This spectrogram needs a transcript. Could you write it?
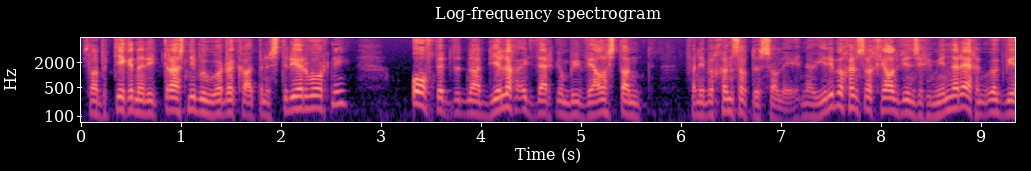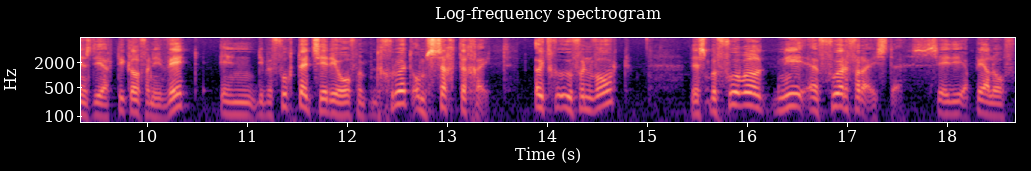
sal beteken dat die trust nie behoorlik geadministreer word nie of dit 'n nadelige uitwerking op die welstand van die begunstigdes sal hê. Nou hierdie beginsel geld weens die gemeenereg en ook weens die artikel van die wet en die bevoegdheid sê die hof moet met groot omsigtigheid uitgeoefen word. Dis byvoorbeeld nie 'n voorvereiste sê die appelhof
